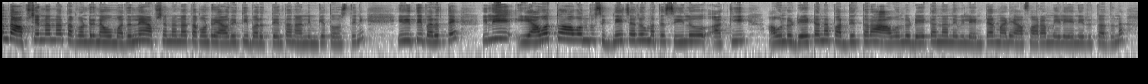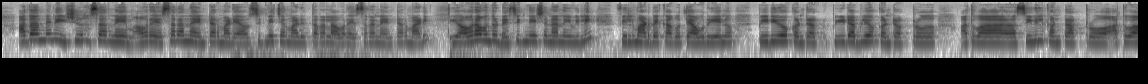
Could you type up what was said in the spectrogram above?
ಒಂದು ಆಪ್ಷನನ್ನು ತಗೊಂಡ್ರೆ ನಾವು ಮೊದಲನೇ ಆಪ್ಷನನ್ನು ತಗೊಂಡ್ರೆ ಯಾವ ರೀತಿ ಬರುತ್ತೆ ಅಂತ ನಾನು ನಿಮಗೆ ತೋರಿಸ್ತೀನಿ. ಈ ರೀತಿ ಬರುತ್ತೆ. ಇಲ್ಲಿ ಯಾವತ್ತೂ ಆ ಒಂದು ಸಿಗ್ನೇಚರು ಮತ್ತು ಸೀಲು ಹಾಕಿ ಆ ಒಂದು ಡೇಟನ್ನು ಪಡೆದಿರ್ತಾರೋ ಆ ಒಂದು ಡೇಟನ್ನು ನೀವು ಇಲ್ಲಿ ಎಂಟರ್ ಮಾಡಿ ಆ ಫಾರಮ್ ಮೇಲೆ ಏನಿರುತ್ತೋ ಅದನ್ನು ಅದಾದಮೇಲೆ ಇಶ್ಯೂ ಹೆಸರ್ ನೇಮ್ ಅವರ ಹೆಸರನ್ನು ಎಂಟರ್ ಮಾಡಿ, ಅವ್ರು ಸಿಗ್ನೇಚರ್ ಮಾಡಿರ್ತಾರಲ್ಲ ಅವರ ಹೆಸರನ್ನು ಎಂಟರ್ ಮಾಡಿ ಅವರ ಒಂದು ಡೆಸಿಗ್ನೇಷನ್ನ ನೀವು ಇಲ್ಲಿ ಫಿಲ್ ಮಾಡಬೇಕಾಗುತ್ತೆ. ಅವರು ಏನು P D O contract P W contractor ಅಥವಾ ಸಿವಿಲ್ ಕಾಂಟ್ರಾಕ್ಟ್ರು ಅಥವಾ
